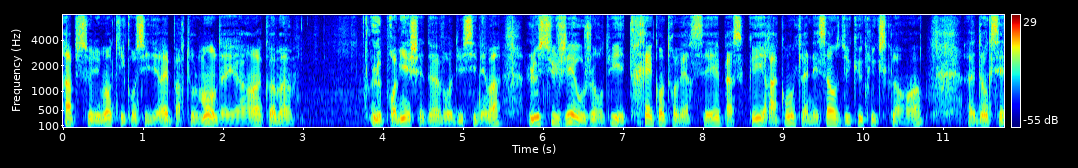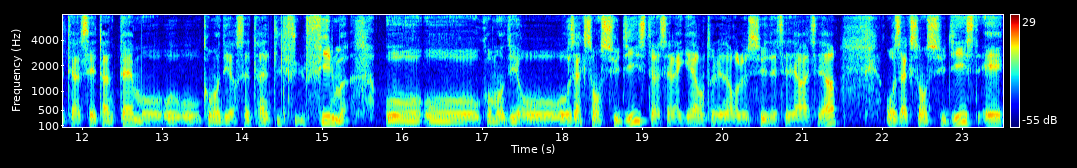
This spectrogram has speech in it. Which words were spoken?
absolument qui est considéré par tout le monde d'ailleurs hein, comme un, le premier chef-d'œuvre du cinéma. Le sujet aujourd'hui est très controversé parce qu'il raconte la naissance du Ku Klux Klan. Hein. Euh, donc c'est un, un thème, au, comment dire, c'est un film aux, comment dire, aux, accents sudistes. C'est la guerre entre le Nord et le Sud, etc., etc. Aux accents sudistes et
